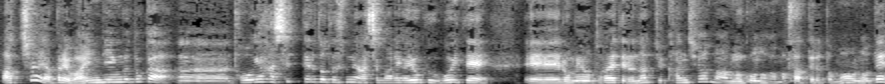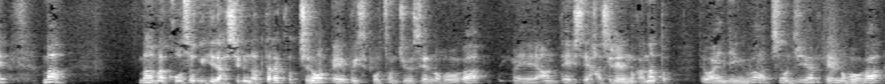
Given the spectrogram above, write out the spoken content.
あっちはやっぱりワインディングとか峠走ってるとですね足回りがよく動いて、えー、路面を捉えてるなっていう感じは、まあ、向こうの方が勝ってると思うので、まあ、まあまあ高速域で走るんだったらこっちの、えー、V スポーツの純正の方が、えー、安定して走れるのかなとでワインディングはあっちの GR10 の方が、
